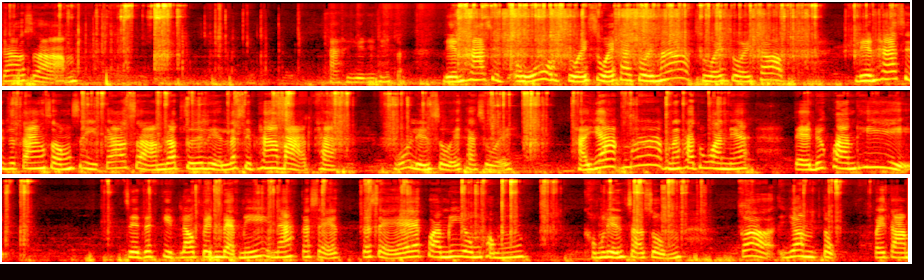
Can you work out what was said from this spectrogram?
เก้าสามอะยืนนี่ก่อนเหรียญห้าสิบโอ้สวยสวยค่ะสวยมาก สวยสวยชอบเหรียญห้าสิบสตางค์สองสี่เก้าสามรับซื้อเหรียญละสิบห้าบาทค่ะโอ้เหรียญสวยค่ะสวย หายากมากนะคะ ทุกวันเนี้ย แต่ด้วยความที่ เศรษฐกิจเราเป็นแบบนี้นะกระแสกระแสความนิยมของของเหรียญสะสม ก็ย่อมตกไปตาม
